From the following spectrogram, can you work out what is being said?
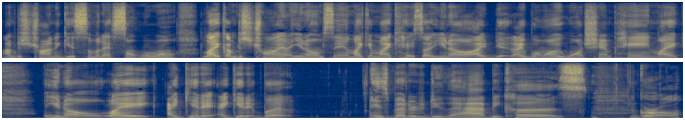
I'm just trying to get some of that Saint Laurent. Like, I'm just trying, you know what I'm saying? Like in my case, I, you know, I I, I want champagne. Like, you know, like I get it, I get it, but it's better to do that because girl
